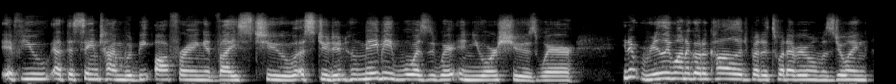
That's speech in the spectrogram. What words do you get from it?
if you at the same time would be offering advice to a student who maybe was in your shoes where you didn't really want to go to college, but it's what everyone was doing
